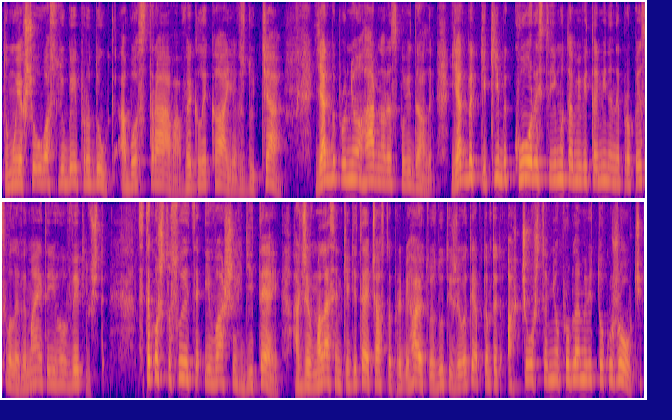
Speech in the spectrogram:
Тому якщо у вас будь-який продукт або страва викликає вздуття, як би про нього гарно розповідали, як би, які би користі йому там і вітаміни не прописували, ви маєте його виключити. Це також стосується і ваших дітей, адже в малесеньких дітей часто прибігають роздуті животи, а потім питають, а чого ж це в нього проблеми від току жовчі?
